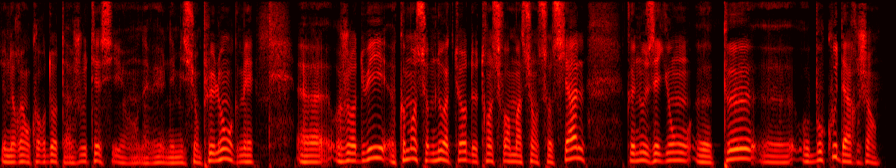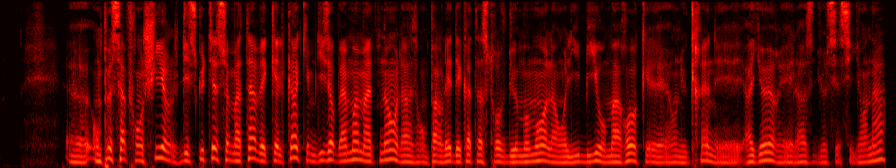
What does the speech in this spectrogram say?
Il y en aurait encore d'autres à ajouter si on avait une émission plus longue, mais aujourd'hui, comment sommes-nous acteurs de transformation sociale? Que nous ayons peu ou beaucoup d'argent? Euh, on peut s'affranchir. Je discutais ce matin avec quelqu'un qui me disait, oh ben moi maintenant, là, on parlait des catastrophes du moment, là, en Libye, au Maroc, et en Ukraine et ailleurs, et hélas, Dieu sait s'il y en a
